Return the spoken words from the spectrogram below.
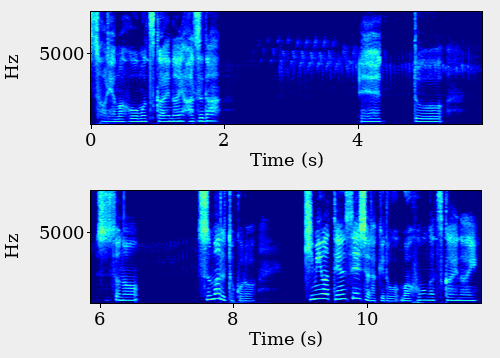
そりゃ魔法も使えないはずだ。えー、っとそのつまるところ君は転生者だけど魔法が使えない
